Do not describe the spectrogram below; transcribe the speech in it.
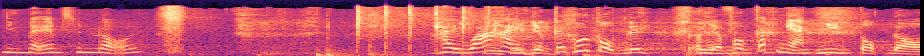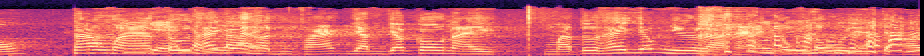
Nhưng mà em xin lỗi. Hay quá hay. Giờ cái cuối cùng đi. Bây giờ phong cách ngạc nhiên tột độ. Sao mà tôi thấy cái lời. hình phạt dành cho cô này mà tôi thấy giống như là hạng động tôi vậy trời.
